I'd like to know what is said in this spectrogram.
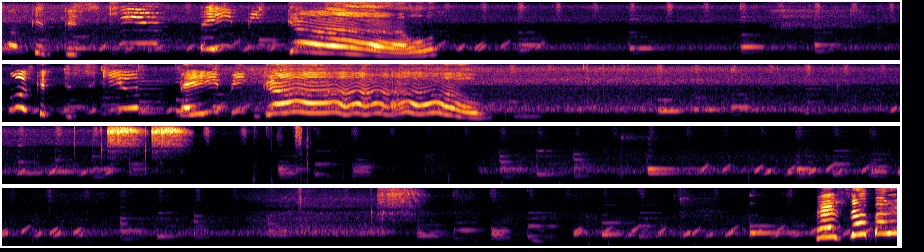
Look at this cute baby girl. Look at this cute baby girl. There's nobody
